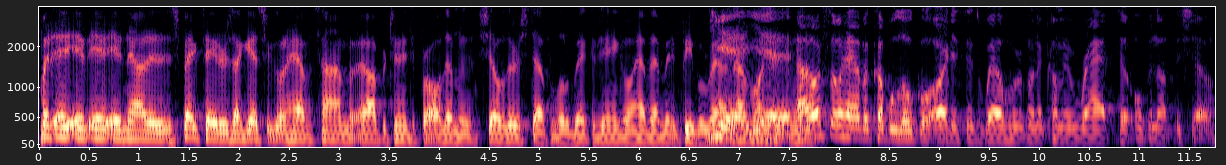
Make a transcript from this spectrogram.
But if, if, now the spectators, I guess you're going to have time, uh, opportunity for all of them to show their stuff a little bit because you ain't going to have that many people around. Yeah, Not yeah. one- I also have a couple local artists as well who are going to come and rap to open up the show.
